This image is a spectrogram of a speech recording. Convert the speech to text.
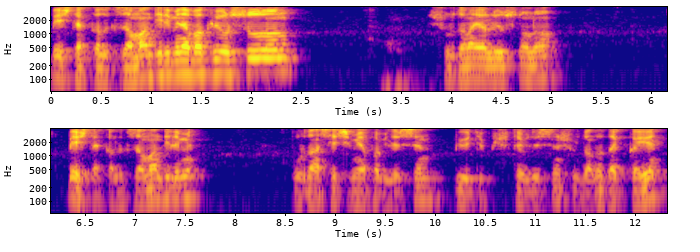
5 dakikalık zaman dilimine bakıyorsun. Şuradan ayarlıyorsun onu. 5 dakikalık zaman dilimi. Buradan seçim yapabilirsin. Büyütüp küçültebilirsin. Şuradan da dakikayı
